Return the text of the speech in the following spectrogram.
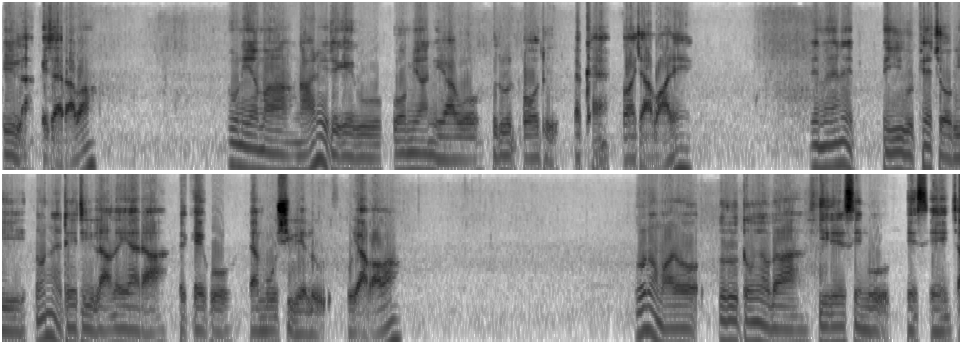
လေ့လာခဲ့ကြတာပါ။ဒီနေရာမှာငါးတွေတကယ်ကိုပေါ်များနေတာကိုသူတို့ပေါ်သူလက်ခံသွားကြပါတယ်။ဒီမန်းနဲ့ဘီကိုဖျက်ကျော်ပြီးသုံးနဲ့ဒိတ်တီလာခဲ့ရတာတကယ်ကိုတန်မိုးရှိတယ်လို့ဆိုရပါပါ။ဘုန်းတော်မှာတော့သူတို့သုံးယောက်သားရေထဲဆင်းဖို့ပြင်ဆင်ကြ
